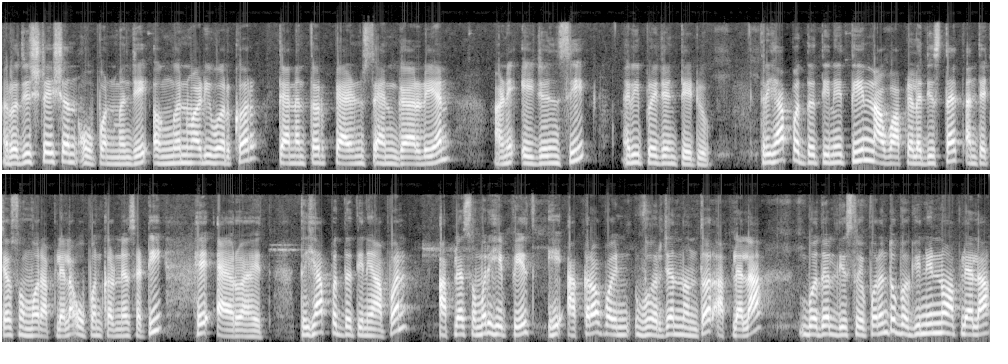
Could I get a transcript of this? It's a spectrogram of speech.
रजिस्ट्रेशन ओपन म्हणजे अंगणवाडी वर्कर त्यानंतर पॅरेंट्स अँड गार्डियन आणि एजन्सी रिप्रेझेंटेटिव्ह. तर ह्या पद्धतीने तीन नावं आपल्याला दिसत आहेत आणि त्याच्यासमोर आपल्याला ओपन करण्यासाठी हे ॲरो आहेत. तर ह्या पद्धतीने आपण आपल्यासमोर हे पेज हे अकरा पॉईंट व्हर्जननंतर आपल्याला बदल दिसतोय. परंतु भगिनींनो आपल्याला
